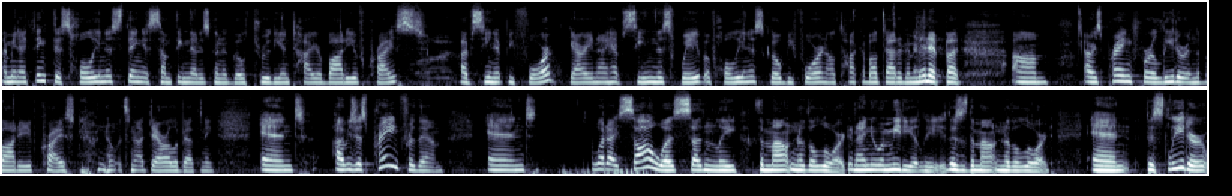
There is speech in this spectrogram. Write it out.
I mean, I think this holiness thing is something that is going to go through the entire body of Christ. I've seen it before. Gary and I have seen this wave of holiness go before, and I'll talk about that in a minute. But um, I was praying for a leader in the body of Christ. no, it's not Daryl or Bethany. And I was just praying for them. And what I saw was suddenly the mountain of the Lord. And I knew immediately this is the mountain of the Lord. And this leader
